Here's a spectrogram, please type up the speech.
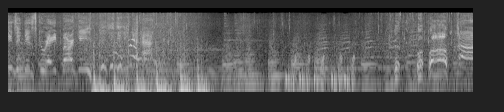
Isn't this great, Marky? Uh, oh, no!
